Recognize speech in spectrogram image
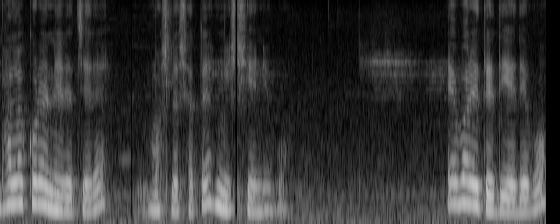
ভালো করে নেড়ে চেড়ে মশলার সাথে মিশিয়ে নেব। এবার এতে দিয়ে দেব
